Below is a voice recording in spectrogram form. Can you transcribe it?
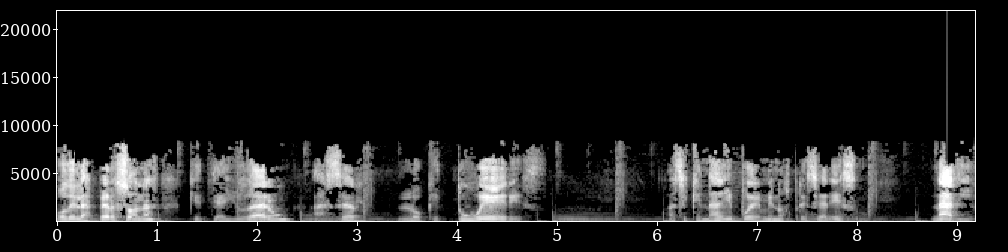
o de las personas que te ayudaron a ser lo que tú eres. Así que nadie puede menospreciar eso. Nadie.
